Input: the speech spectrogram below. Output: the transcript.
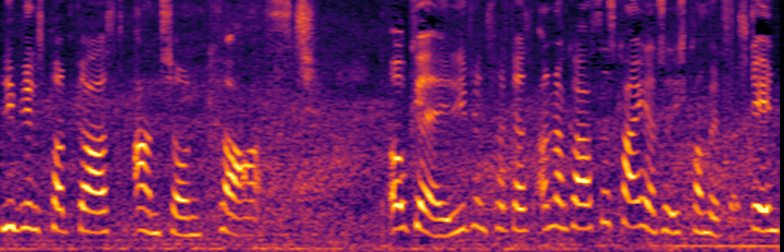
Lieblingspodcast Anton Cast. Okay, Lieblingspodcast Anton Cast, das kann ich natürlich komplett verstehen.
